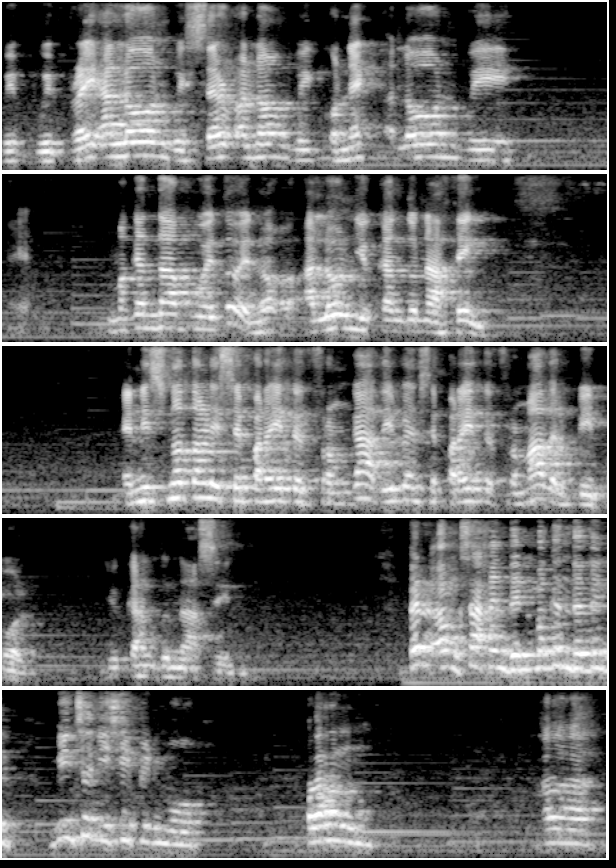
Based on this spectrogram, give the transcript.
we, we pray alone, we serve alone, we connect alone, we, maganda po ito, eh, no? Alone you can do nothing. And it's not only separated from God, even separated from other people, you can do nothing. Pero ang sa akin din, maganda din. Minsan isipin mo, parang ah,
